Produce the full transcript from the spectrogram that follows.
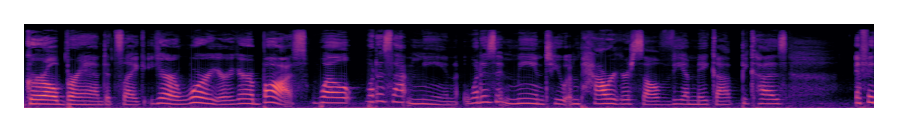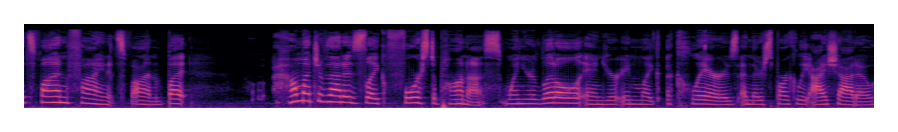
girl brand. It's like you're a warrior, you're a boss. Well, what does that mean? What does it mean to empower yourself via makeup? Because if it's fun, fine, it's fun. But how much of that is like forced upon us when you're little and you're in like a Claire's and there's sparkly eyeshadow?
